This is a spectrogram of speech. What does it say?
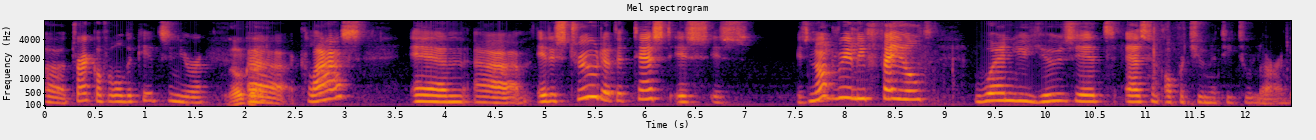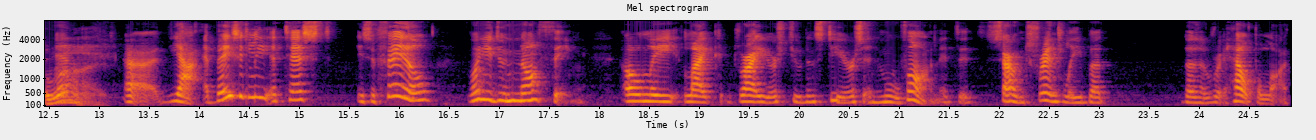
uh, track of all the kids in your okay. class. And it is true that the test is is is not really failed when you use it as an opportunity to learn. right. And, uh, yeah, basically a test is a fail when you do nothing, only like dry your students' tears and move on. It, it sounds friendly, but doesn't help a lot.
